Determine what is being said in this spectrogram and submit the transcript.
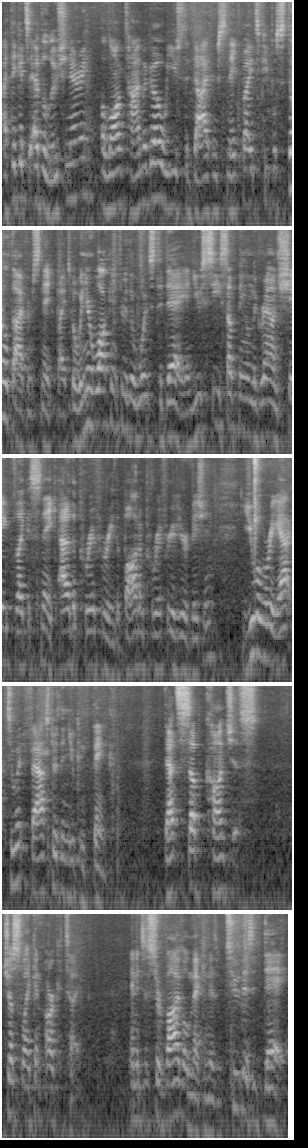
I think it's evolutionary. A long time ago, we used to die from snake bites. People still die from snake bites. But when you're walking through the woods today and you see something on the ground shaped like a snake out of the periphery, the bottom periphery of your vision, you will react to it faster than you can think. That's subconscious, just like an archetype. And it's a survival mechanism to this day.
